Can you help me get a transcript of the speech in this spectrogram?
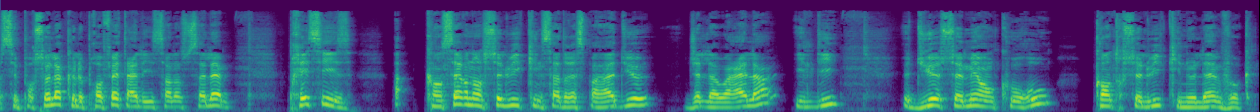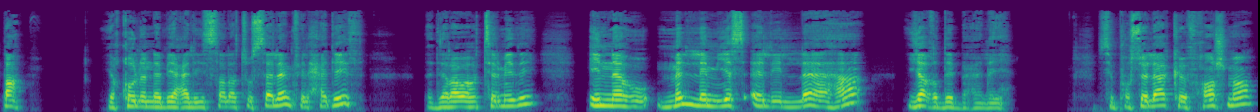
C'est pour cela que le prophète salam précise concernant celui qui ne s'adresse pas à Dieu, Jalla il dit Dieu se met en courroux contre celui qui ne l'invoque pas. يقول النبي عليه الصلاة والسلام في الحديث الذي رواه الترمذي إنه من لم يسأل الله يغضب عليه C'est pour cela que franchement,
